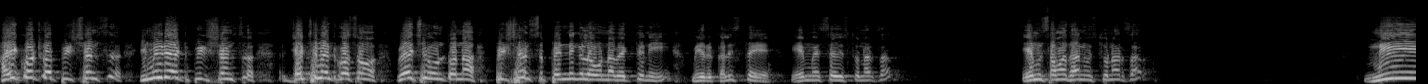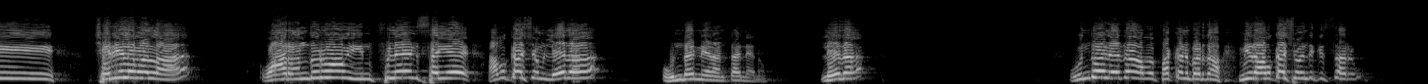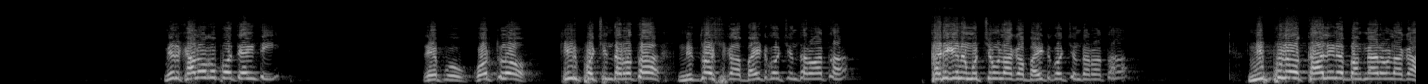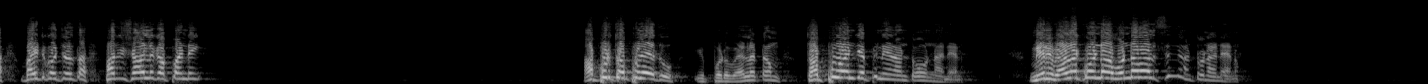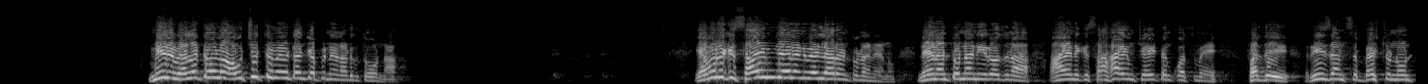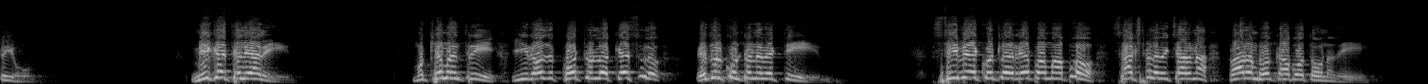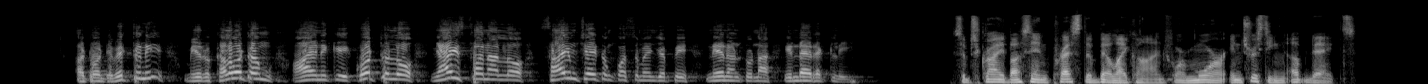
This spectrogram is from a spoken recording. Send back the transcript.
హైకోర్టులో పిటిషన్స్ ఇమీడియట్ పిటిషన్స్ జడ్జిమెంట్ కోసం వేచి ఉంటున్న పిటిషన్స్ పెండింగ్లో ఉన్న వ్యక్తిని మీరు కలిస్తే ఏం మెసేజ్ ఇస్తున్నారు సార్? ఏం సమాధానం ఇస్తున్నారు సార్? మీ చర్యల వల్ల వారందరూ ఇన్ఫ్లుయెన్స్ అయ్యే అవకాశం లేదా? ఉందని నేను అంటాను నేను. లేదా? ఉందో లేదో పక్కన పెడదాం. మీరు అవకాశం ఎందుకు ఇస్తారు? మీరు కలవకపోతే ఏంటి? రేపు కోర్టులో తీర్పు వచ్చిన తర్వాత నిర్దోషిగా బయటకు వచ్చిన తర్వాత కడిగిన ముత్యంలాగా బయటకు వచ్చిన తర్వాత నిప్పులో కాలిన బంగారంలాగా బయటకు వచ్చిన తర్వాత పది సార్లు కప్పండి. అప్పుడు తప్పు లేదు. ఇప్పుడు వెళ్ళటం తప్పు అని చెప్పి నేను అంటూ ఉన్నా నేను. మీరు వెళ్ళకుండా ఉండవలసింది అంటున్నా నేను. మీరు వెళ్ళటంలో ఔచిత్యం ఏమిటని చెప్పి నేను అడుగుతూ ఉన్నా. ఎవరికి సాయం చేయాలని వెళ్ళారంటున్నా నేను. నేను అంటున్నాను ఈ రోజున ఆయనకి సహాయం చేయటం కోసమే. For the reasons best known to you మీకే తెలియాలి. ముఖ్యమంత్రి ఈరోజు కోర్టుల్లో కేసులు ఎదుర్కొంటున్న వ్యక్తి. సిబిఐ కోర్టులో రేపో మాపో సాక్షుల విచారణ ప్రారంభం కాబోతూ ఉన్నది అటువంటి వ్యక్తిని మీరు కలవటం ఆయనకి కోర్టుల్లో న్యాయస్థానాల్లో సాయం చేయటం కోసమని చెప్పి నేను అంటున్నా indirectly Subscribe us and press the bell icon for more interesting updates.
